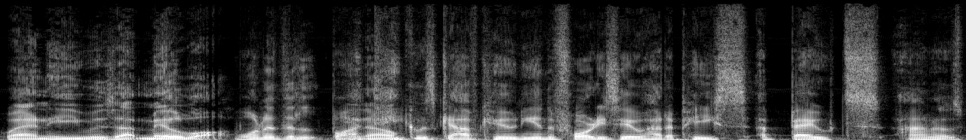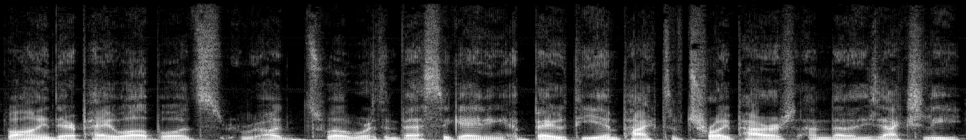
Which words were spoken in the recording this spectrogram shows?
when he was at Millwall. One of the, well, I know? think it was Gav Cooney in the 42 had a piece about, and it was behind their paywall, but it's, uh, it's well worth investigating about the impact of Troy Parrott and that he's actually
